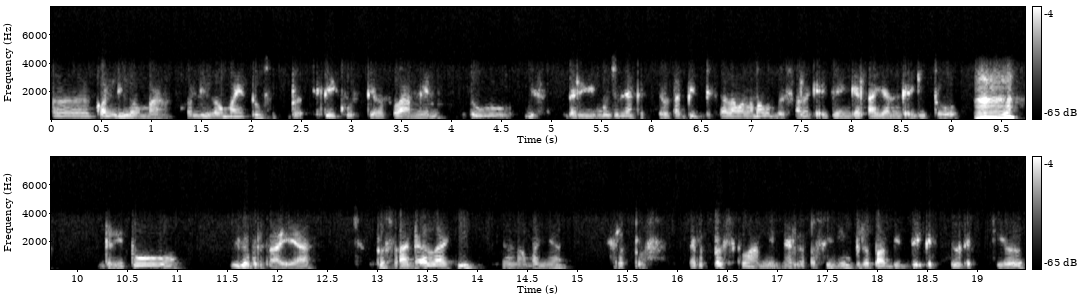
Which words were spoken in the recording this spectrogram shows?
uh, kondiloma. Kondiloma itu seperti kutil kelamin itu bisa dari munculnya kecil tapi bisa lama-lama membesar kayak jengger ayam kayak gitu. Mm. Dan itu juga berbahaya. Terus ada lagi yang namanya herpes. Herpes kelamin. Herpes ini berupa bintik kecil-kecil,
